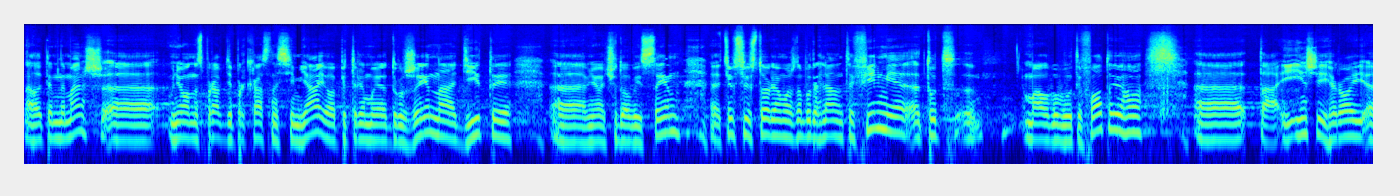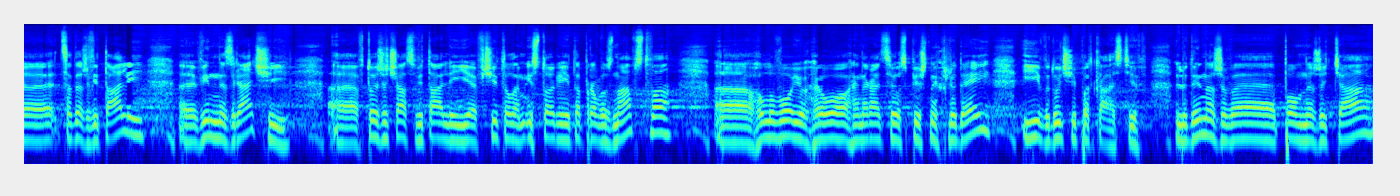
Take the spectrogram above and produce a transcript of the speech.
Але тим не менш, в нього насправді прекрасна сім'я, його підтримує дружина, діти, в нього чудовий син. Цю всю історію можна буде глянути в фільмі. Тут мало би бути фото його. Е, Та і інший герой е, це теж Віталій. Е, Він незрячий. Е, В той же час Віталій є вчителем історії та правознавства, е, головою ГО Генерація успішних людей і ведучий подкастів. Людина живе повне життя,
